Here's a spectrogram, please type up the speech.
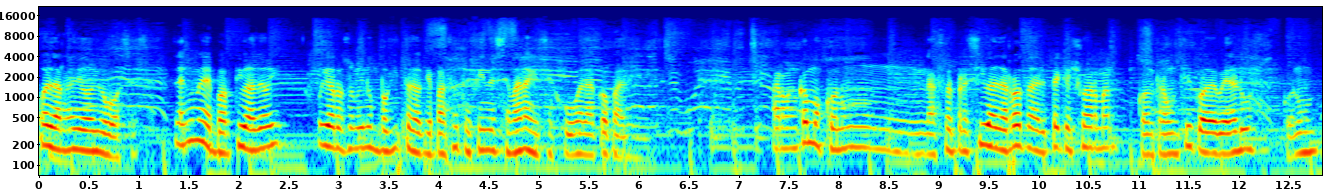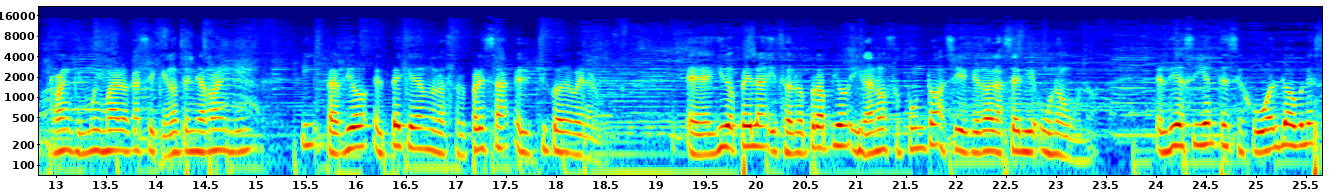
Hola Radio Oigo Voces. La luna deportiva de hoy voy a resumir un poquito lo que pasó este fin de semana que se jugó la Copa Davis. Arrancamos con un- una sorpresiva derrota del Peque Schwarman contra un chico de Belarus con un ranking muy malo, casi que no tenía ranking, y perdió el Peque dando la sorpresa el chico de Belarus. Eh, Guido Pela hizo lo propio y ganó su punto, así que quedó la serie 1-1. El día siguiente se jugó el dobles,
